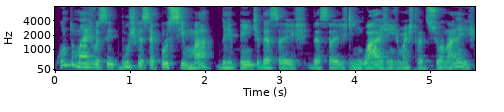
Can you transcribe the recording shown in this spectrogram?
quanto mais você busca se aproximar de repente dessas, dessas linguagens mais tradicionais,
